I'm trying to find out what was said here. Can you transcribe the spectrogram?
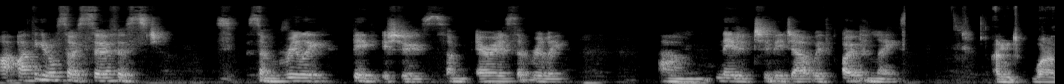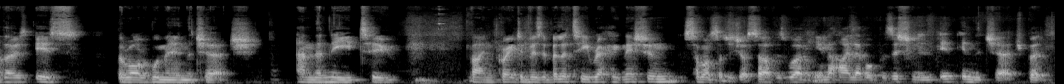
I, I think it also surfaced some really big issues, some areas that really um, needed to be dealt with openly. And one of those is the role of women in the church and the need to find greater visibility, recognition. Someone such as yourself is working in a high level position in, in, in the church, but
